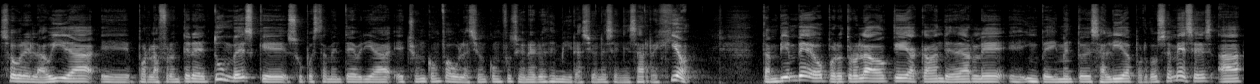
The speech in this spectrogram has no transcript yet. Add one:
sobre la vida eh, por la frontera de Tumbes, que supuestamente habría hecho en confabulación con funcionarios de migraciones en esa región. También veo, por otro lado, que acaban de darle eh, impedimento de salida por 12 meses a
